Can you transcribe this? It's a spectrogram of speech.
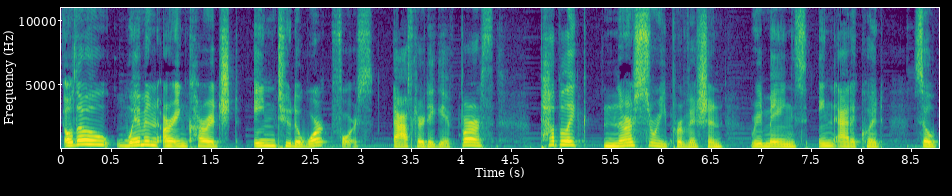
Although women are encouraged into the workforce after they give birth, public nursery provision remains inadequate, so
